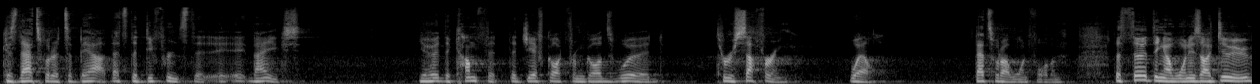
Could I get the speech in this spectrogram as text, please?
Because that's what it's about. That's the difference that it makes. You heard the comfort that Jeff got from God's word through suffering well. That's what I want for them. The third thing I want is I do,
